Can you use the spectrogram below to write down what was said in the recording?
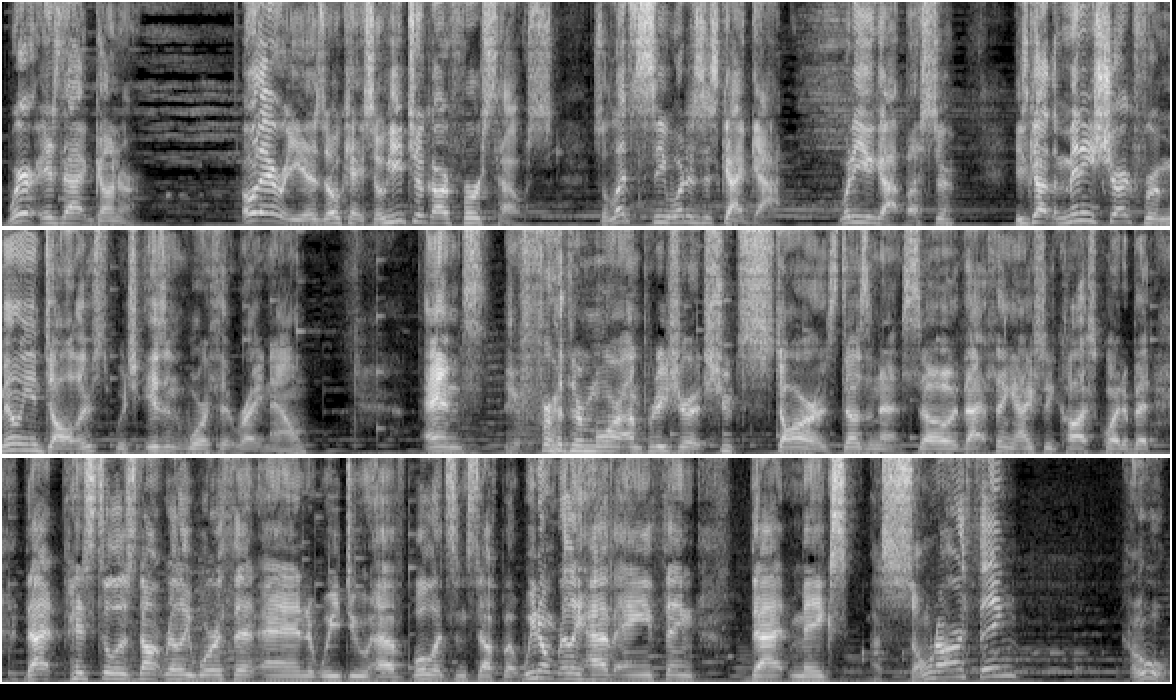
Where is that gunner? Oh, there he is. Okay, so he took our first house. So let's see, what does this guy got? What do you got, Buster? He's got the mini shark for a million dollars, which isn't worth it right now. And furthermore, I'm pretty sure it shoots stars, doesn't it? So that thing actually costs quite a bit. That pistol is not really worth it, and we do have bullets and stuff, but we don't really have anything that makes a sonar thing? Cool.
